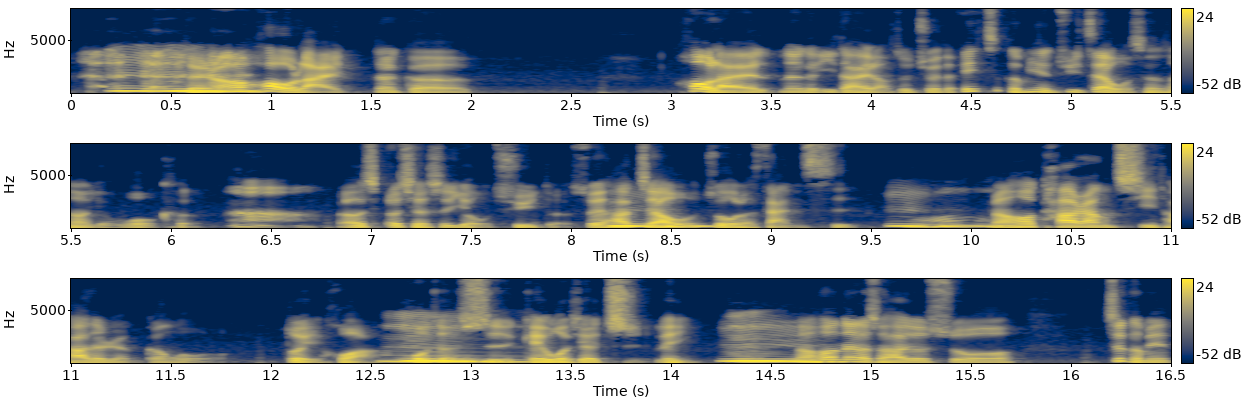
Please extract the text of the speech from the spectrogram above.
嗯，对。然后后来那个后来那个意大利老师觉得，哎，这个面具在我身上有 work 啊，而而且是有趣的，所以他叫我做了三次。嗯，然后他让其他的人跟我。对话，或者是给我一些指令，嗯，然后那个时候他就说，这个面，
